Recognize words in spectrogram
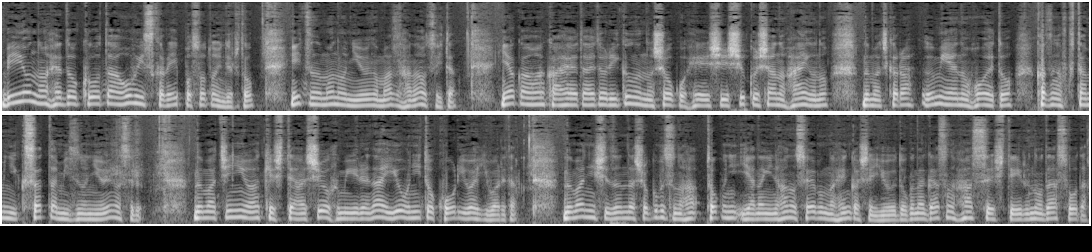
B4 のヘッドクォーターオフィスから一歩外に出ると、いつもの匂いがまず鼻をついた。夜間は海兵隊と陸軍の将校兵士宿舎の背後の沼地から海への方へと風が吹くために腐った水の匂いがする。沼地には決して足を踏み入れないようにと氷は言われた。沼に沈んだ植物の葉、特に柳の葉の成分が変化して有毒なガスが発生しているのだそうだ。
